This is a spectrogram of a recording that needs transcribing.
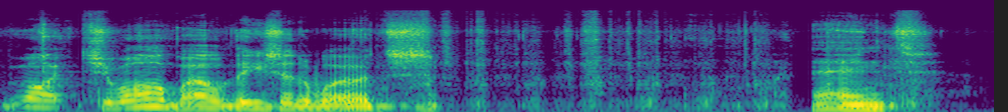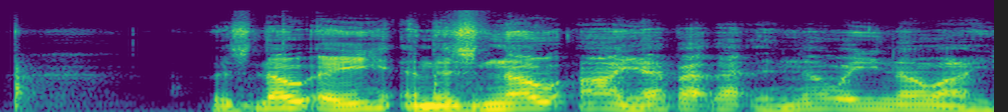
Right, you are. Well, these are the words. And there's no E and there's no A. How about that then? No E, no A.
